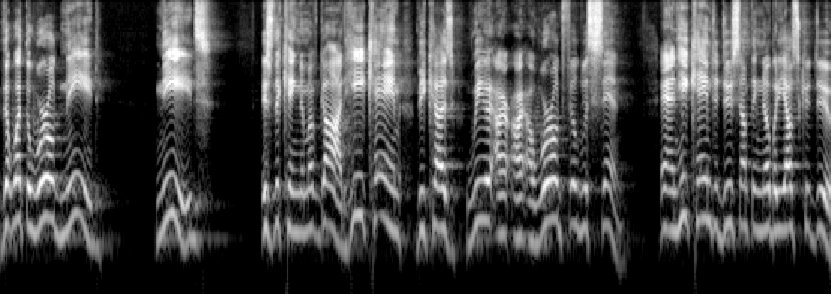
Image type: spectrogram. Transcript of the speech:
that what the world need needs is the kingdom of God. He came because we are, are a world filled with sin. And he came to do something nobody else could do,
